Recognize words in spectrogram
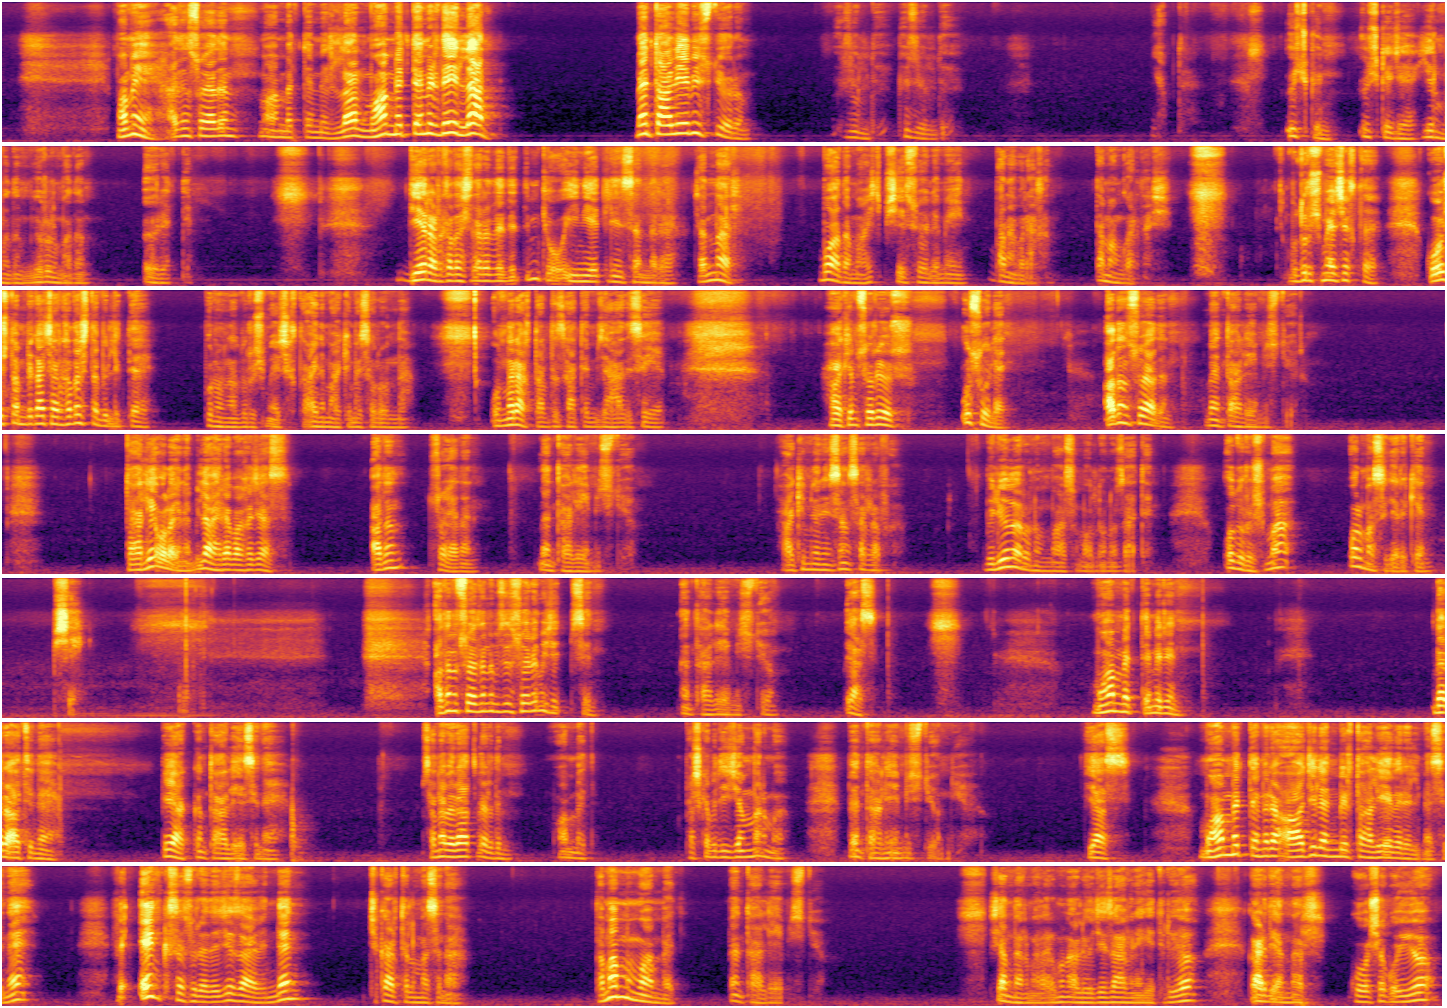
Mami adın soyadın Muhammed Demir. Lan Muhammed Demir değil lan. Ben tahliyemi istiyorum. Üzüldü, üzüldü. Yaptı. Üç gün, üç gece yılmadım, yorulmadım. Öğrettim. Diğer arkadaşlara da dedim ki o iyi niyetli insanlara. Canlar bu adama hiçbir şey söylemeyin. Bana bırakın. Tamam kardeş. Bu duruşmaya çıktı. Koğuştan birkaç arkadaş da birlikte bununla duruşmaya çıktı. Aynı mahkeme salonuna. Onlar aktardı zaten bize hadiseyi. Hakim soruyor. Usulen. Adın soyadın. Ben tahliyemi istiyorum. Tahliye olayına bilahare bakacağız. Adın soyadın. Ben tahliyemi istiyorum. Hakimler insan sarrafı. Biliyorlar onun masum olduğunu zaten. O duruşma olması gereken bir şey. Adını soyadını bize söylemeyecek misin? Ben tahliyemi istiyorum. Yaz. Muhammed Demir'in beraatine bir hakkın tahliyesine sana beraat verdim Muhammed. Başka bir diyeceğim var mı? Ben tahliyemi istiyorum diyor. Yaz. Muhammed Demir'e acilen bir tahliye verilmesine ve en kısa sürede cezaevinden çıkartılmasına. Tamam mı Muhammed? Ben tahliyemi istiyorum. Jandarmalar bunu alıyor cezaevine getiriyor. Gardiyanlar koğuşa koyuyor.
